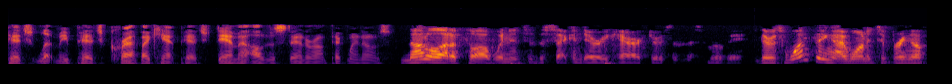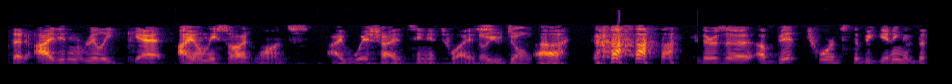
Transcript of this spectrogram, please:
pitch, let me pitch. Crap, I can't pitch. Damn it, I'll just stand around pick my nose. Not a lot of thought went into the secondary characters in this movie. There's one thing I wanted to bring up that I didn't really get. I only saw it once. I wish I had seen it twice. No, you don't. Uh, there's a, a bit towards the beginning of the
